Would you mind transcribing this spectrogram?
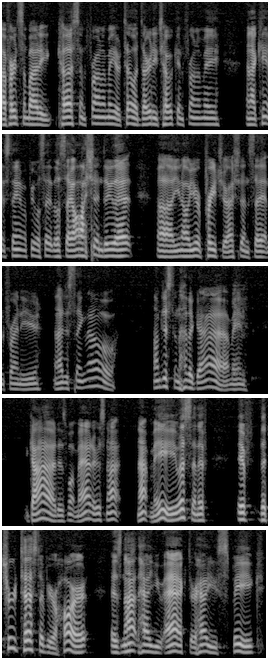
I've heard somebody cuss in front of me or tell a dirty joke in front of me, and I can't stand when people say they'll say, "Oh, I shouldn't do that." Uh, you know, you're a preacher. I shouldn't say it in front of you. And I just think, no, I'm just another guy. I mean, God is what matters, not not me. Listen, if if the true test of your heart is not how you act or how you speak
